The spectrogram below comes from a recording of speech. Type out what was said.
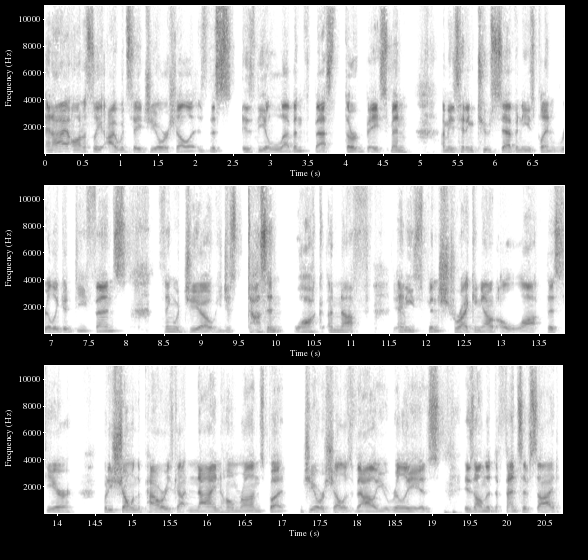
And I honestly, I would say Gio Urshela is this is the 11th best third baseman. I mean, he's hitting 270. He's playing really good defense. Thing with Gio, he just doesn't walk enough, yeah. and he's been striking out a lot this year. But he's showing the power. He's got nine home runs, but Gio Urshela's value really is is on the defensive side.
